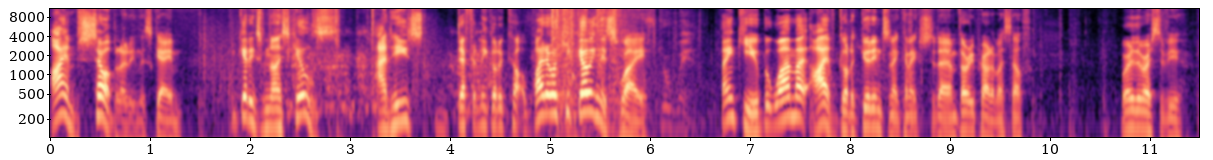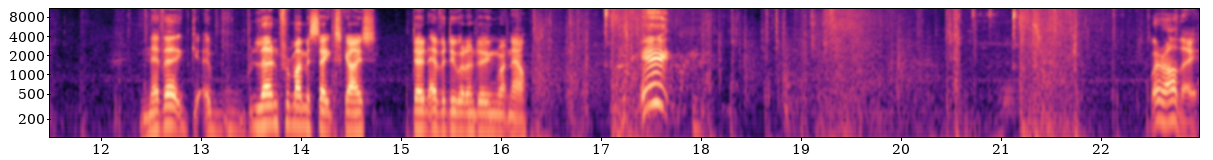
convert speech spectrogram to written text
I am so uploading this game. I'm getting some nice kills. And he's definitely got a cut. Why do I keep going this way? Thank you, but why am I... I've got a good internet connection today. I'm very proud of myself. Where are the rest of you? Never... Uh, learn from my mistakes, guys. Don't ever do what I'm doing right now. Where are they?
